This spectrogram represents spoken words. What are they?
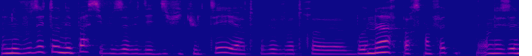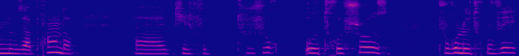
ne vous étonnez pas si vous avez des difficultés à trouver votre euh, bonheur, parce qu'en fait, on essaie de nous apprendre euh, qu'il faut toujours autre chose pour le trouver.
